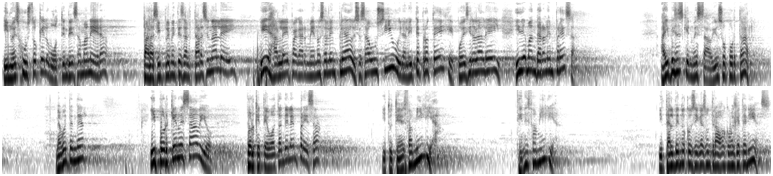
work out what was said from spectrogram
Y no es justo que lo voten de esa manera para simplemente saltarse una ley y dejarle de pagar menos al empleado. Eso es abusivo y la ley te protege. Puedes ir a la ley y demandar a la empresa. Hay veces que no es sabio soportar. ¿Me hago entender? ¿Y por qué no es sabio? Porque te votan de la empresa y tú tienes familia. Tienes familia. Y tal vez no consigas un trabajo como el que tenías.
